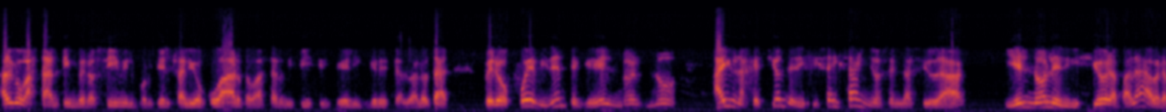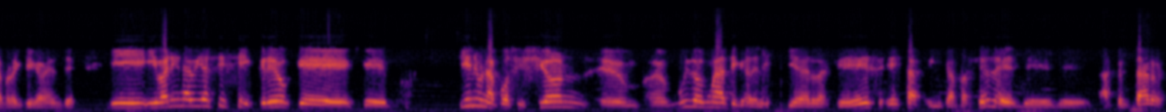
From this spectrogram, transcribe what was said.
Algo bastante inverosímil, porque él salió cuarto, va a ser difícil que él ingrese al balotaje. Pero fue evidente que él no, no... Hay una gestión de 16 años en la ciudad y él no le dirigió la palabra prácticamente. Y, y Vanina sí, sí, creo que, que tiene una posición eh, eh, muy dogmática de la izquierda, que es esta incapacidad de aceptar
